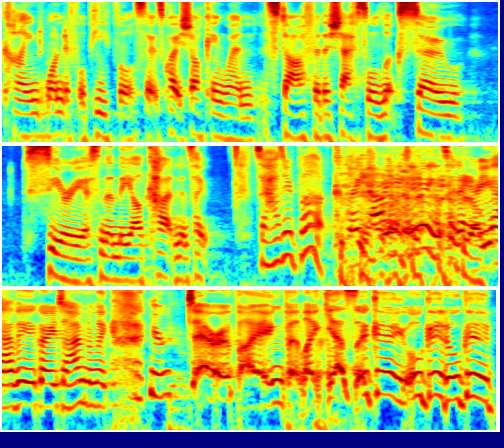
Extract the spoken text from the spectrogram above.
kind, wonderful people. So it's quite shocking when staff or the chefs will look so serious and then they yell cut and it's like, so how's your book? Like, how are you doing today? Are you having a great time? And I'm like, you're terrifying, but like, yes, okay, all good, all good.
